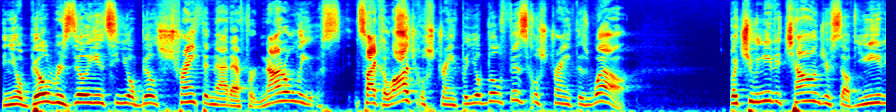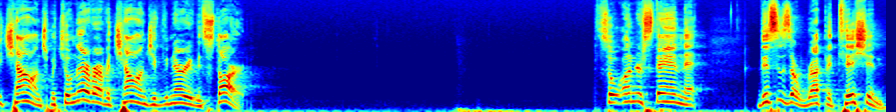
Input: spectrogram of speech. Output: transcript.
And you'll build resiliency you'll build strength in that effort. Not only psychological strength but you'll build physical strength as well. But you need to challenge yourself. You need a challenge, but you'll never have a challenge if you never even start. So understand that this is a repetition.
